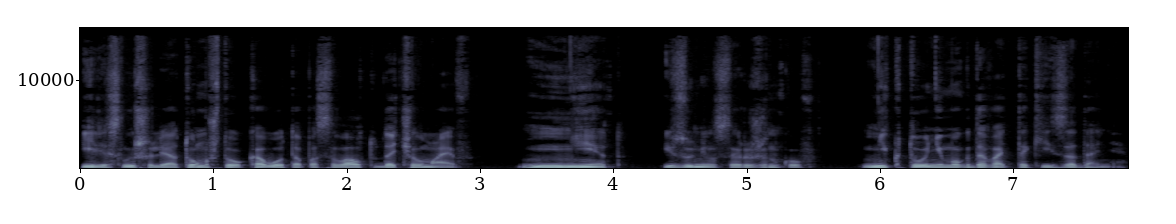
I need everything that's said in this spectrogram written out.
Или слышали о том, что кого-то посылал туда Челмаев? Нет, изумился Рыженков. Никто не мог давать такие задания.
